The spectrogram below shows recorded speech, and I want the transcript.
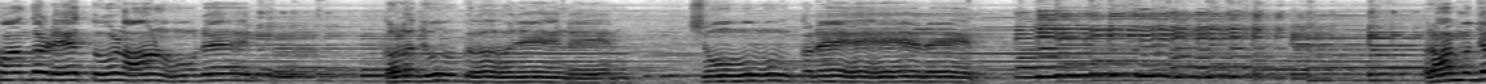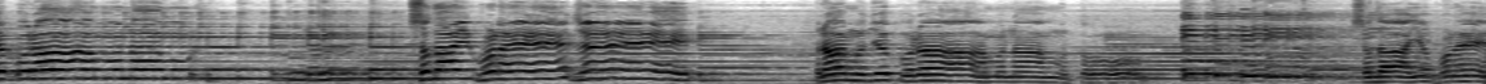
પાંદડે તોળાણું રે. કળજુગ ને શું કરે રે? રામ જપ રામ નામ. સદાય ભણે છે. રામ જપ રામ નામ તો. સદાય ભણે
